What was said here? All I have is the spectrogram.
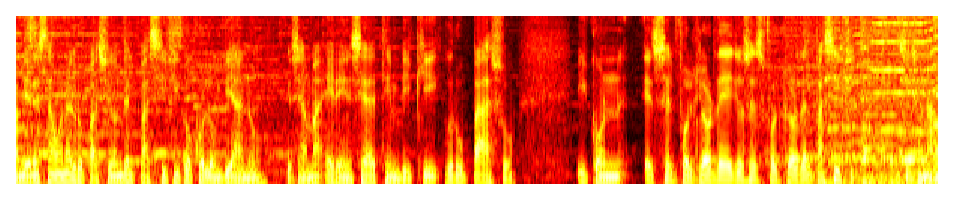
También estaba una agrupación del Pacífico colombiano que se llama Herencia de Timbiquí Grupazo. Y con es el folclore de ellos es folclore del Pacífico. Así sonaba.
